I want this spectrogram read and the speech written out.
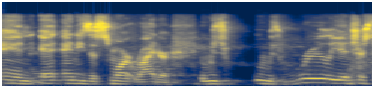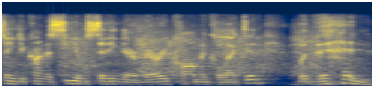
and and, and he's a smart rider. It was it was really interesting to kind of see him sitting there very calm and collected. But then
